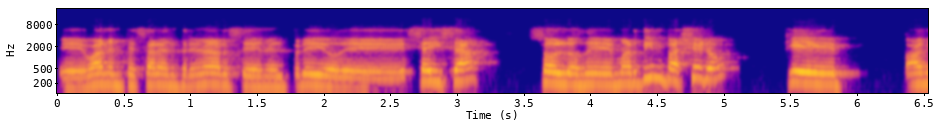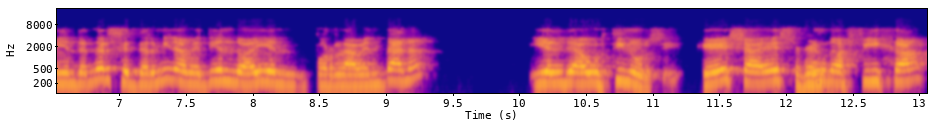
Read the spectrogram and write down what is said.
eh, van a empezar a entrenarse en el predio de Seiza, son los de Martín Pallero, que a mi entender se termina metiendo ahí en, por la ventana, y el de Agustín Ursi, que ella es una fija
